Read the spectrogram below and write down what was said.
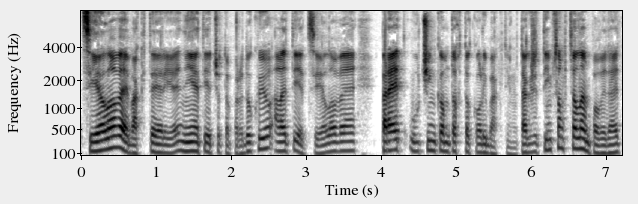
cieľové baktérie, nie tie, čo to produkujú, ale tie cieľové pred účinkom tohto kolibaktínu. Takže tým som chcel len povedať,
